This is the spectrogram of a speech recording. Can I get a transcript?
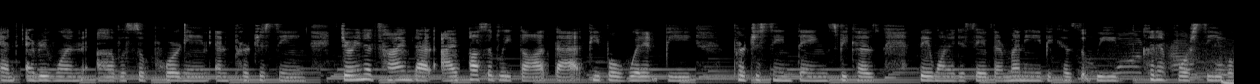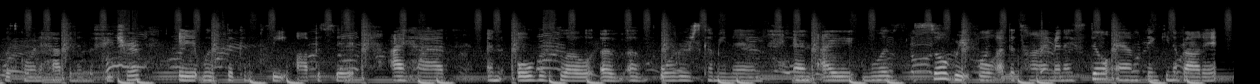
and everyone uh, was supporting and purchasing during a time that I possibly thought that people wouldn't be purchasing things because they wanted to save their money because we couldn't foresee what was going to happen in the future. It was the complete opposite. I had an overflow of, of orders coming in and I was so grateful at the time and I still am thinking about it.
